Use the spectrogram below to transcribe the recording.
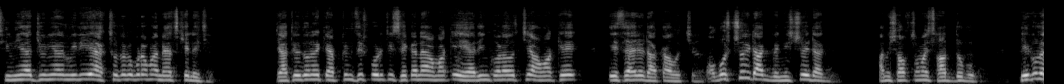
সিনিয়র জুনিয়র মিলিয়ে একশোটার উপরে আমরা ম্যাচ খেলেছি। জাতীয় দলের ক্যাপ্টেনশিপ করেছি, সেখানে আমাকে হেয়ারিং করা হচ্ছে, আমাকে এসআইআরে ডাকা হচ্ছে। অবশ্যই ডাকবে, নিশ্চয়ই ডাকবে। আমি সবসময় সাথ দেবো। এগুলো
